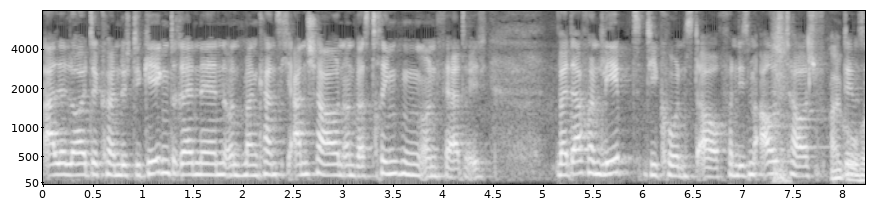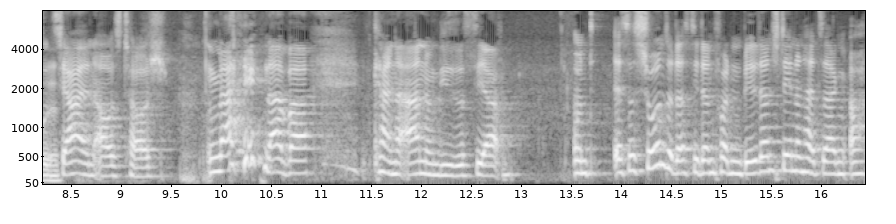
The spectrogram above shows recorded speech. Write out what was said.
alle Leute können durch die Gegend rennen und man kann sich anschauen und was trinken und fertig. Weil davon lebt die Kunst auch, von diesem Austausch, Alkohol. dem sozialen Austausch. Nein, aber keine Ahnung, dieses Jahr. Und es ist schon so, dass die dann vor den Bildern stehen und halt sagen, oh,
